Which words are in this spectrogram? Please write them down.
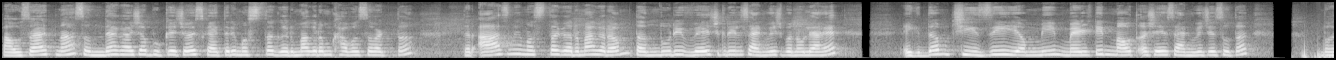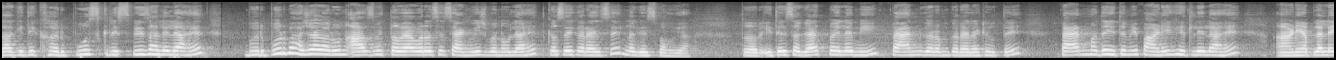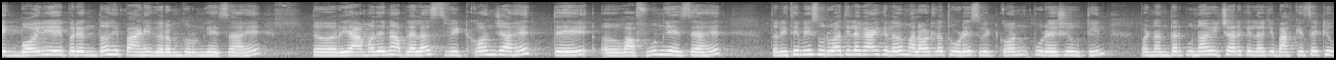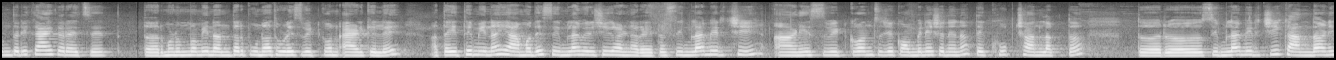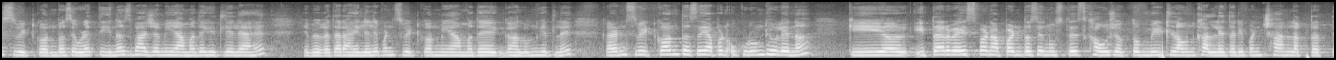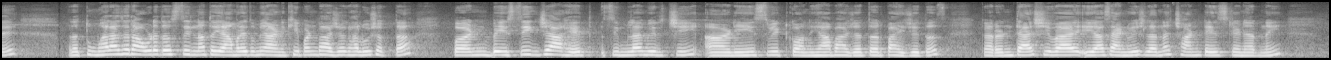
पावसाळ्यात ना संध्याकाळच्या भुकेच्या वेळेस काहीतरी मस्त गरमागरम खावंसं वाटतं. तर आज मी मस्त गरमागरम तंदुरी व्हेज ग्रिल सँडविच बनवले आहेत. एकदम cheesy yummy melt in mouth असे हे सँडविचेस होतात. बघा किती खरपूस क्रिस्पी झालेले आहेत. भरपूर भाज्या घालून आज मी तव्यावर असे सँडविच बनवले आहेत. कसे करायचे लगेच पाहूया. तर इथे सगळ्यात पहिले मी पॅन गरम करायला ठेवते. पॅनमध्ये इथे मी पाणी घेतलेलं आहे आणि आपल्याला एक बॉईल येईपर्यंत हे पाणी गरम करून घ्यायचं आहे. तर यामध्ये ना आपल्याला स्वीटकॉर्न जे आहेत ते वाफवून घ्यायचे आहेत. तर इथे मी सुरुवातीला काय केलं मला वाटलं थोडे स्वीटकॉर्न पुरेसे होतील पण नंतर पुन्हा विचार केला की बाकीचे ठेवून तरी काय करायचे तर म्हणून मग मी नंतर पुन्हा थोडे स्वीटकॉर्न ॲड केले. आता इथे मी ना यामध्ये सिमला मिरची घालणार आहे. तर सिमला मिरची आणि स्वीटकॉर्नचं जे कॉम्बिनेशन आहे ना ते खूप छान लागतं. तर सिमला मिरची कांदा आणि स्वीटकॉर्न बस एवढ्या तीनच भाज्या मी यामध्ये घेतलेल्या आहेत. हे बघा आता राहिलेले पण स्वीटकॉर्न मी यामध्ये घालून घेतले. कारण स्वीटकॉर्न तसेही आपण उकडून ठेवले ना की इतर वेळेस पण आपण तसे नुसतेच खाऊ शकतो. मीठ लावून खाल्ले तरी पण छान लागतात ते. आता तुम्हाला जर आवडत असतील ना तर यामध्ये तुम्ही आणखी पण भाज्या घालू शकता. पण बेसिक ज्या आहेत सिमला मिरची आणि स्वीटकॉर्न ह्या भाज्या तर पाहिजेतच. कारण त्याशिवाय या सँडविचला ना छान टेस्ट येणार नाही.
